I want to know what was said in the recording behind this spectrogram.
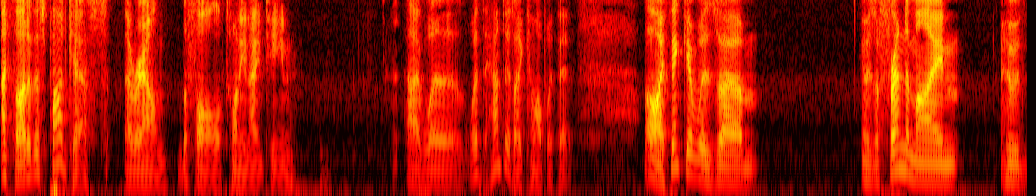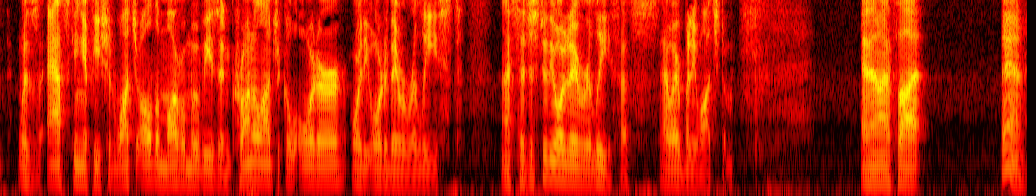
I thought of this podcast around the fall of 2019. I was what? How did I come up with it? Oh, I think it was um, it was a friend of mine who was asking if he should watch all the Marvel movies in chronological order or the order they were released. And I said, just do the order they were released. That's how everybody watched them. And then I thought, man,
